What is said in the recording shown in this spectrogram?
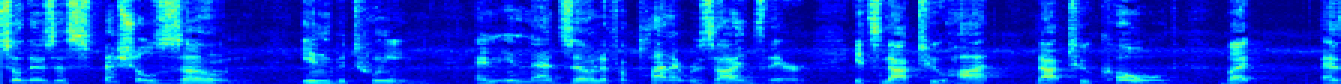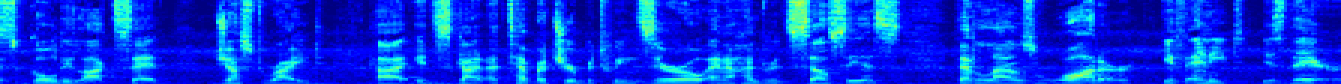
So there's a special zone in between. And in that zone, if a planet resides there, it's not too hot, not too cold, but as Goldilocks said, just right. Uh, it's got a temperature between 0 and 100 Celsius that allows water, if any is there,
